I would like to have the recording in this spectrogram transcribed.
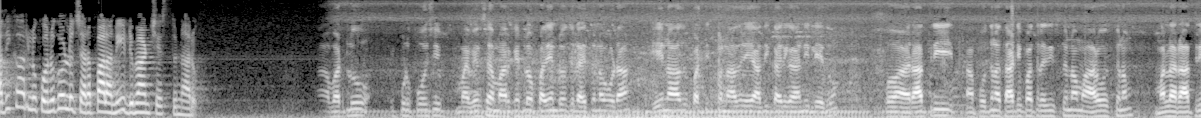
అధికారులు కొనుగోళ్ళు జరపాలని డిమాండ్ చేస్తున్నారు. వడ్లు ఇప్పుడు పోసి వ్యవసాయ మార్కెట్లో పదిహేను రోజులు అవుతున్నా కూడా ఏ నాదు పట్టించుకున్న నాదు ఏ అధికారి కానీ లేదు. రాత్రి ఆ పొద్దున తాటిపత్ర తీస్తున్నాం ఆరవస్తున్నాం మళ్ళీ రాత్రి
